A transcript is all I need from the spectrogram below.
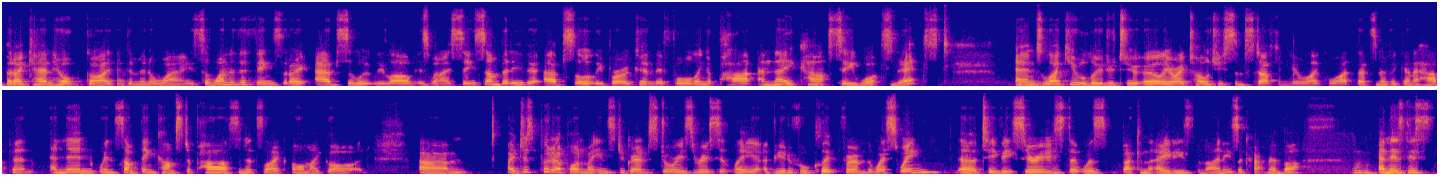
But I can help guide them in a way. So, one of the things that I absolutely love is when I see somebody, they're absolutely broken, they're falling apart, and they can't see what's next. And like you alluded to earlier, I told you some stuff, and you're like, what? That's never going to happen. And then when something comes to pass, and it's like, oh my God. Um, I just put up on my Instagram stories recently a beautiful clip from the West Wing uh, TV series that was back in the 80s, the 90s, I can't remember. Mm. And there's this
